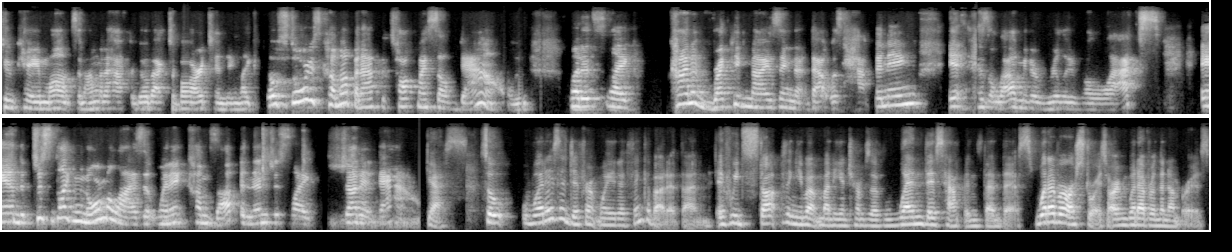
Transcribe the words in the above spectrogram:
2K months and I'm going to have to go back to bartending. Like those stories come up and I have to talk myself down. But it's like, kind of recognizing that that was happening, it has allowed me to really relax and just like normalize it when it comes up and then just like shut it down. Yes. So, what is a different way to think about it then? If we'd stop thinking about money in terms of when this happens, then this, whatever our stories are and whatever the number is,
